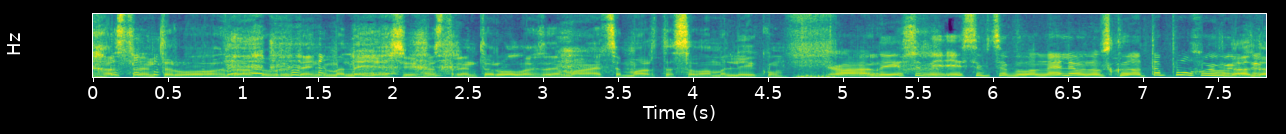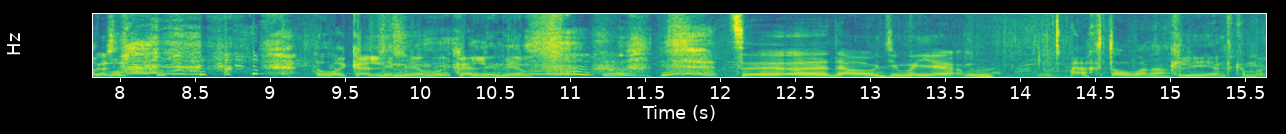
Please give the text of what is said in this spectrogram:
Гастроентеролог, да, добрий день. У мене є свій гастроентеролог, займається. Марта, салам алейкум. А, ну якщо б, якщо б це була Неля, вона б сказала, та похуй Да, да, виживеш. Локальний мем, локальний мем. Це, е, да, у Діми є. А хто вона? Клієнтками.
